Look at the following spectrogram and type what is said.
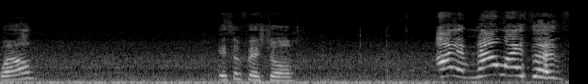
Well, it's official. I am now licensed.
